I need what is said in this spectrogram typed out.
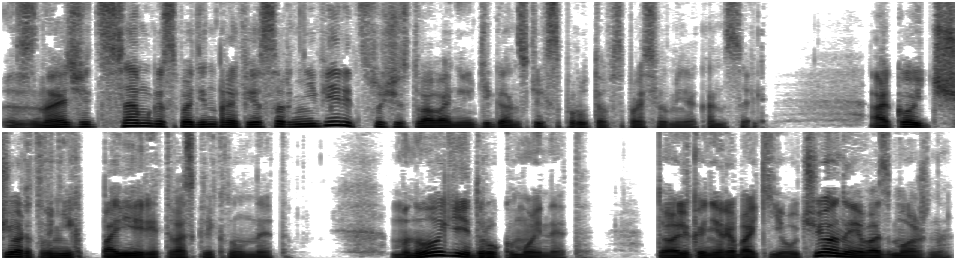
«Значит, сам господин профессор не верит в существование гигантских спрутов?» — спросил меня канцель. «А кой черт в них поверит?» — воскликнул Нед. «Многие, друг мой, Нед. Только не рыбаки, ученые, возможно.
